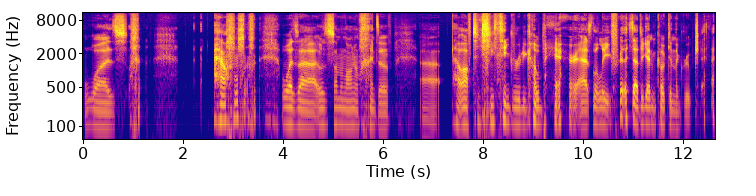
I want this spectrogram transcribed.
was how was uh it was something along the lines of uh how often do you think Rudy Gobert asked the league for this after getting cooked in the group chat?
